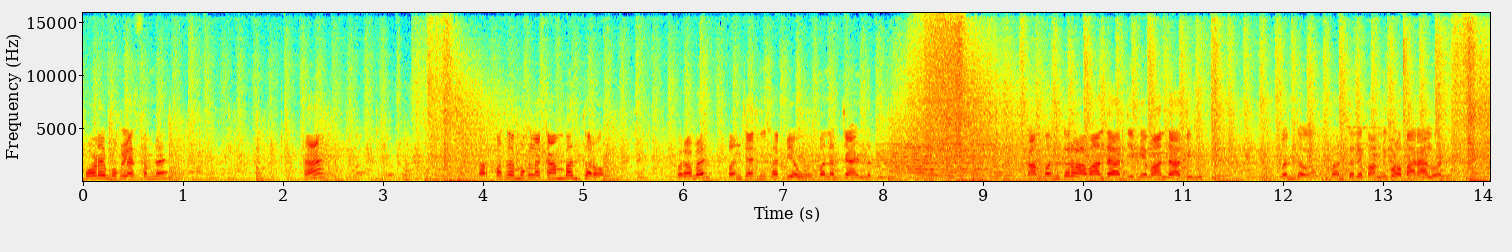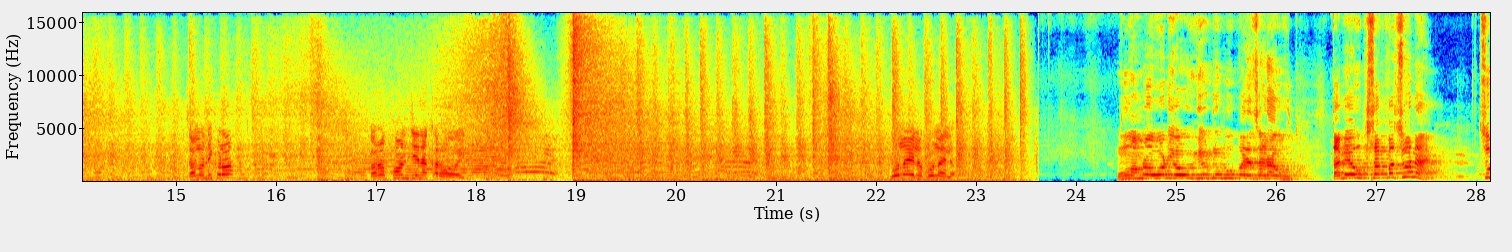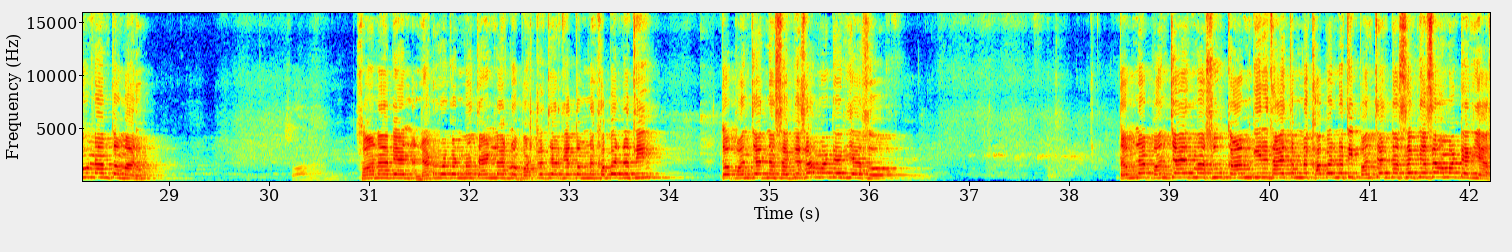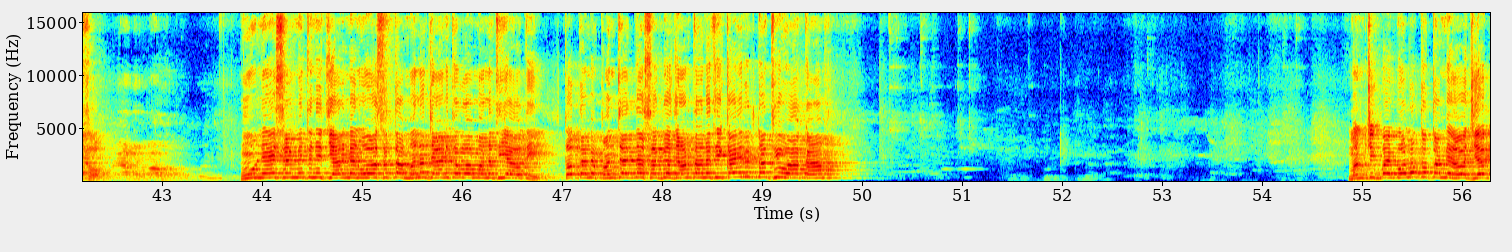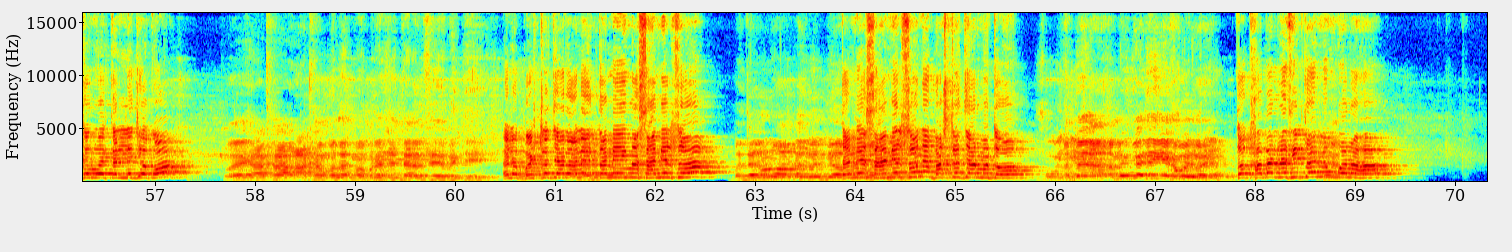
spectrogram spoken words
કોણે મોકલે તમને? હા? સરપંચે મોકલે કામ બંધ કરો. બરાબર? પંચાયતની સભ્ય, હું મને ચાઇલ્ડ નથી. કામ બંધ કરો, આ વાંધા અરજી મેં વાંધા અરજી મૂકી બંધ બંધ કરી દો, કામ નીકળો બહાર હાલવા ચાલો, નીકળો. કરો ફોન જેને કરો હોય. બોલાઈ લો બોલાઈ લો. હું હમણાં ઓડિયો યુટ્યુબ ઉપર ચડાવું તમે ઉપસરપંચ છો ને? શું નામ તમારું? સોનાબેન, નેટવર્કમાં ત્રણ લાખનો ભ્રષ્ટાચાર છે તમને ખબર નથી? તો પંચાયતના સભ્ય શા માટે રહ્યા છો? તમને પંચાયતમાં શું કામગીરી થાય તમને ખબર નથી? પંચાયતના સભ્ય શા માટે રહ્યા છો? હું ન્યાય સમિતિની ચેરમેન હોવા છતાં મને જાણ કરવામાં નથી આવતી. તો તમે પંચાયતના સભ્ય જાણતા નથી? કઈ રીતના થયું આ કામ? મનસુખભાઈ, બોલો તો તમે હવે જે કરવું હોય કરી લેજો કહો આખા આખા મલકમાં ભ્રષ્ટાચાર છે બધી. એટલે ભ્રષ્ટાચાર હાલે તમે એમાં સામેલ છો? બધાનો આપણે જોઈને તમે. સામેલ છો ને ભ્રષ્ટાચારમાં તો? અમે અમે કઈ જગ્યાએ ખબર હોય? તો ખબર નથી તો એમ બોલો હો.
